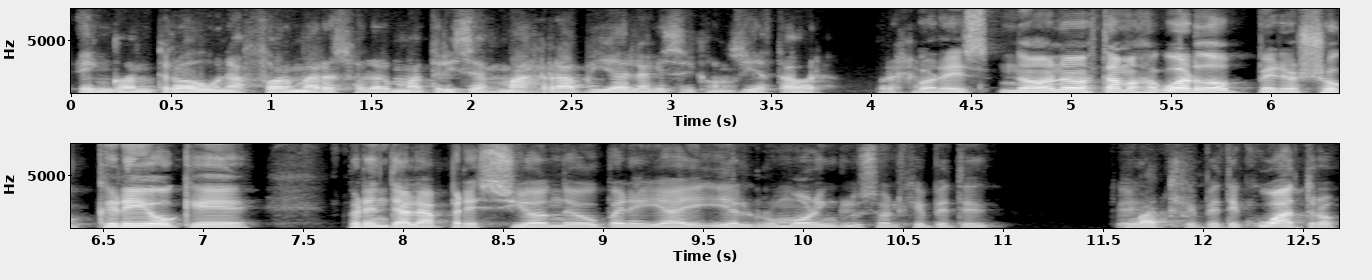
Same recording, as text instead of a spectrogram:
encontró una forma de resolver matrices más rápida de la que se conocía hasta ahora, por ejemplo. Por eso, no, no, estamos de acuerdo, pero yo creo que frente a la presión de OpenAI y el rumor incluso del GPT, GPT 4,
